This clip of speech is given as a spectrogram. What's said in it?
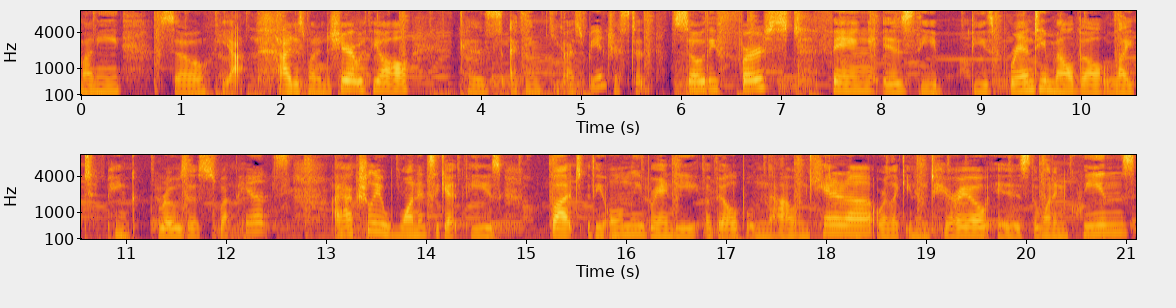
money. So yeah, I just wanted to share it with y'all because I think you guys would be interested. So the first thing is the these Brandy Melville light pink Rosa sweatpants. I actually wanted to get these, but the only brandy available now in Canada or like in Ontario is the one in Queens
